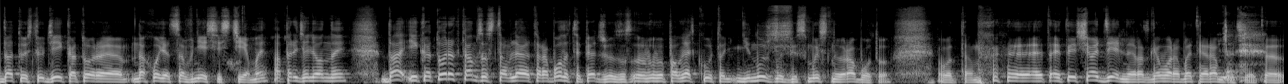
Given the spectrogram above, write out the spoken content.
да, то есть людей, которые находятся вне системы определенной, да, и которых там заставляют работать, опять же, выполнять какую-то ненужную бессмысленную работу. Вот там. это, это еще отдельный разговор об этой работе. Это...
